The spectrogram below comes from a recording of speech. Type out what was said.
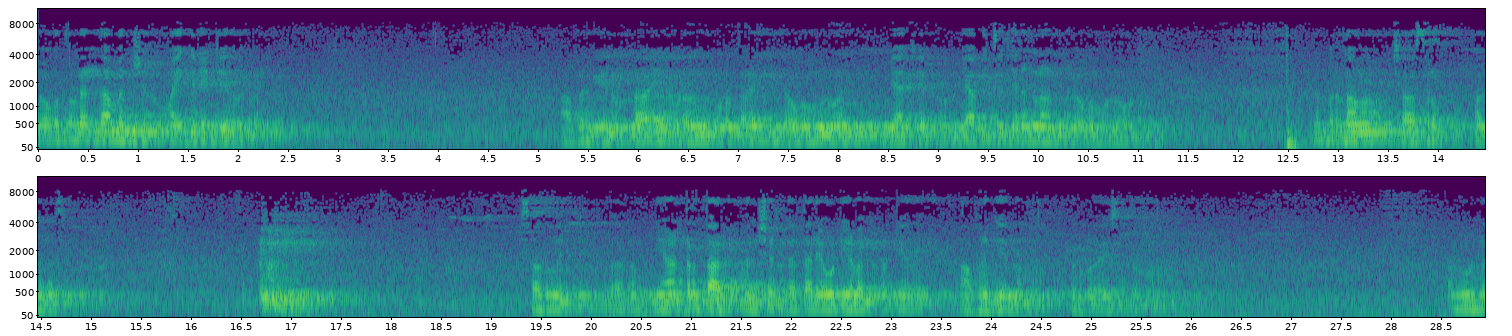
ലോകത്തുള്ള എല്ലാ മനുഷ്യരും മൈഗ്രേറ്റ് ചെയ്തവരാണ്. ആഫ്രിക്കയിലുണ്ടായി അവിടെ നിന്ന് പുറത്തിറങ്ങി ലോകം മുഴുവൻ വ്യാപിച്ച ജനങ്ങളാണ് ലോകം മുഴുവൻ. പരിണാമ ശാസ്ത്രം അതിന് സാധൂകരിച്ചു കാരണം നിയാണ്ടർത്താൽ മനുഷ്യരുടെ തലയോട്ടികളൊക്കെ കിട്ടിയത് ആഫ്രിക്കയിൽ നിന്ന് ഒരു പ്രദേശത്തു നിന്നാണ് അതുകൊണ്ട്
